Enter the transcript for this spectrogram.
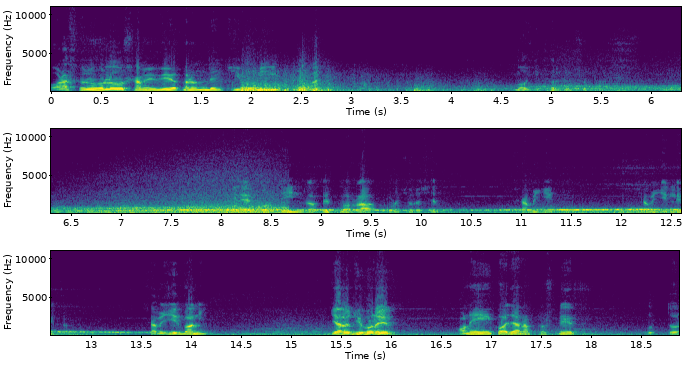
পড়া শুরু হলো স্বামী বিবেকানন্দের জীবনী দিনের পর দিন, রাতের পর রাত পড়ে চলেছেন স্বামীজির স্বামীজির লেখা, স্বামীজির বাণী। যেন জীবনের অনেক অজানা প্রশ্নের উত্তর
